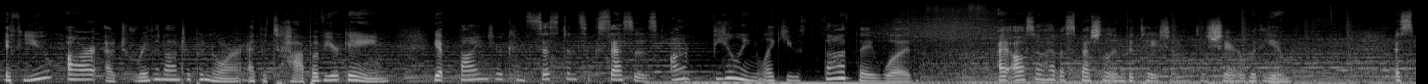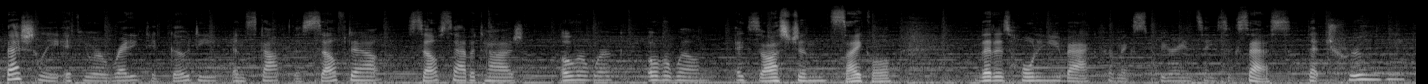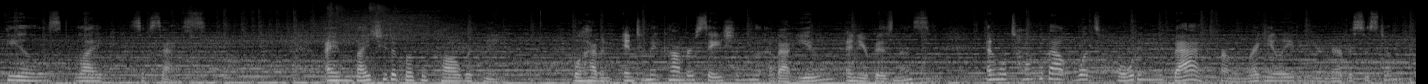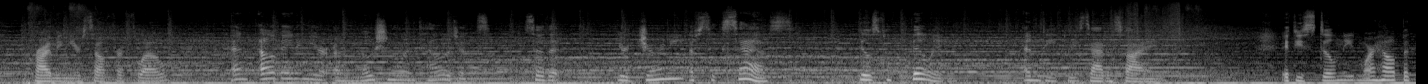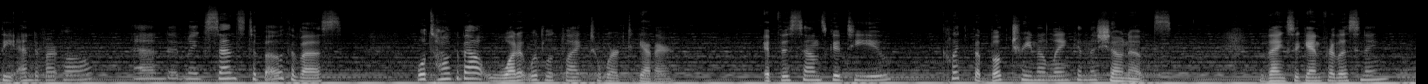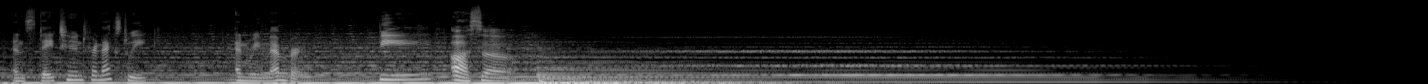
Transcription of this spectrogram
if you are a driven entrepreneur at the top of your game, yet find your consistent successes aren't feeling like you thought they would, I also have a special invitation to share with you. Especially if you are ready to go deep and stop the self doubt, self sabotage, overwork, overwhelm, exhaustion cycle that is holding you back from experiencing success that truly feels like success. I invite you to book a call with me. We'll have an intimate conversation about you and your business, and we'll talk about what's holding you back from regulating your nervous system, priming yourself for flow, and elevating your emotional intelligence so that your journey of success feels fulfilling and deeply satisfying. If you still need more help at the end of our call, and it makes sense to both of us, we'll talk about what it would look like to work together. If this sounds good to you, click the Book Trina link in the show notes. Thanks again for listening, and stay tuned for next week. And remember, be awesome.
